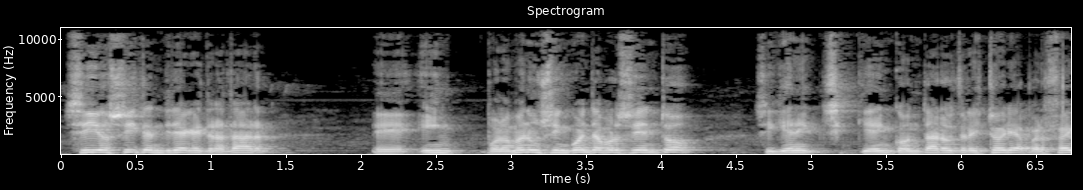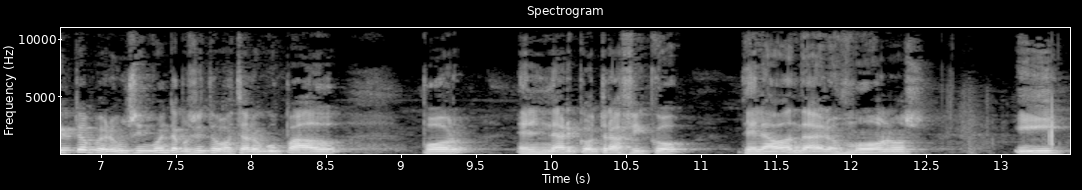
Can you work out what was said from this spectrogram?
sí o sí tendría que tratar eh, por lo menos un 50%, si quieren, si quieren contar otra historia, perfecto, pero un 50% va a estar ocupado por el narcotráfico de la banda de los monos y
